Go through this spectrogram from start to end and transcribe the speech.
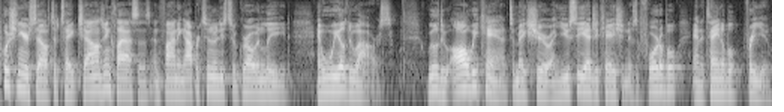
pushing yourself to take challenging classes and finding opportunities to grow and lead, and we'll do ours. We'll do all we can to make sure a UC education is affordable and attainable for you.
